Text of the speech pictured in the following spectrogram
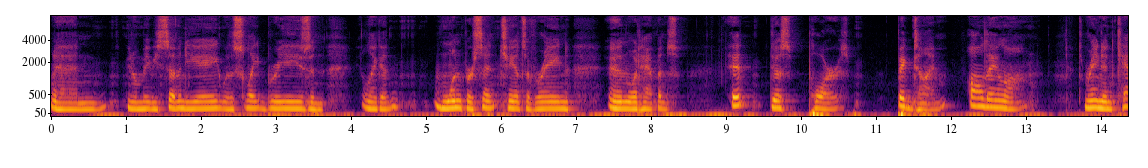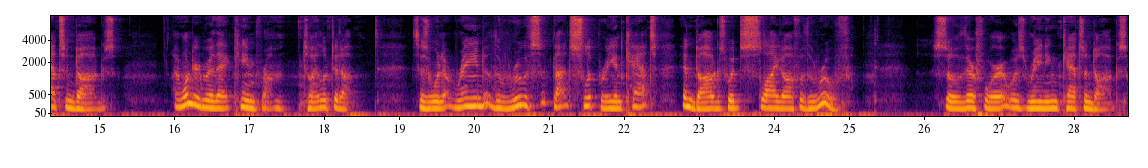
and you know maybe 78 with a slight breeze and like a 1% chance of rain. And what happens? It just pours big time all day long. It's raining cats and dogs. I wondered where that came from so i looked it up. It says when it rained the roofs got slippery and cats and dogs would slide off of the roof so therefore it was raining cats and dogs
